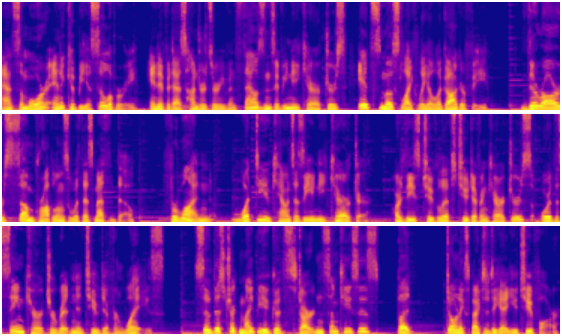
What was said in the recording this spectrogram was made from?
Add some more and it could be a syllabary, and if it has hundreds or even thousands of unique characters, it's most likely a logography. There are some problems with this method though. For one, what do you count as a unique character? Are these two glyphs two different characters, or the same character written in two different ways? So this trick might be a good start in some cases, but don't expect it to get you too far.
